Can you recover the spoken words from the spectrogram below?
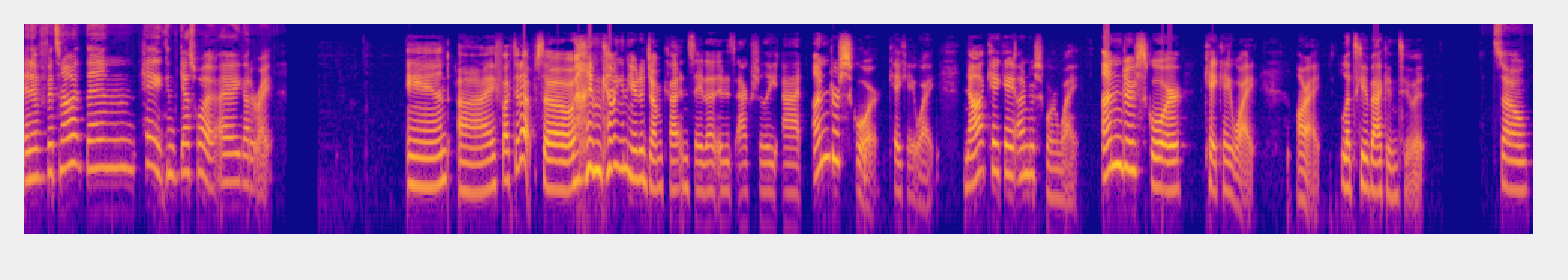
And if it's not, then hey, can, guess what? I got it right. And I fucked it up. So I'm coming in here to jump cut and say that it is actually at underscore KK White, not KK underscore White, underscore KK White. All right, let's get back into it. So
